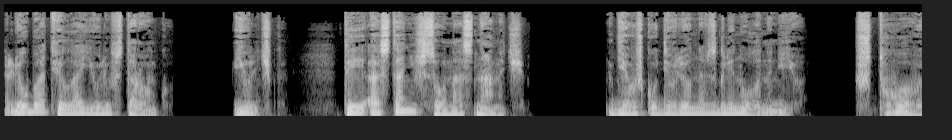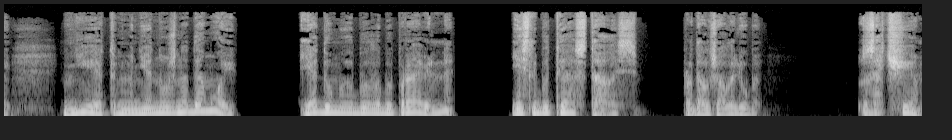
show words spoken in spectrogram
Люба отвела Юлю в сторонку. — Юлечка, ты останешься у нас на ночь? Девушка удивленно взглянула на нее. — Что вы? Нет, мне нужно домой. Я думаю, было бы правильно, если бы ты осталась, продолжала Люба. Зачем?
